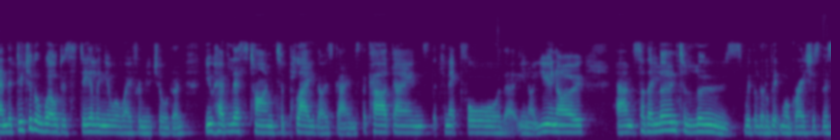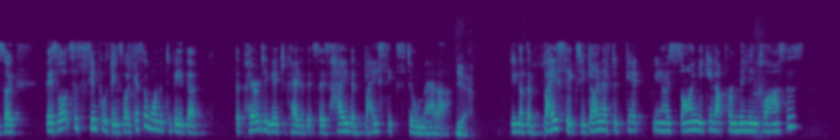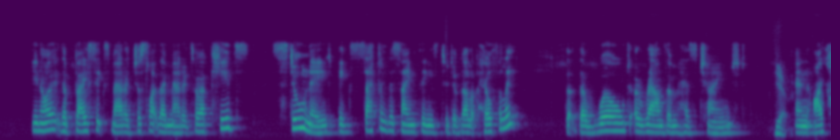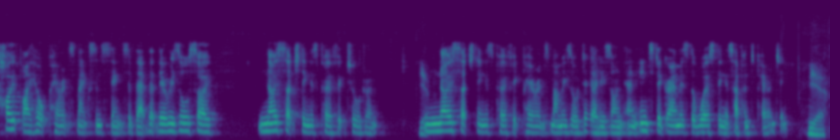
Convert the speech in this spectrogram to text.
and the digital world is stealing you away from your children, you have less time to play those games, the card games, the Connect Four, the you know, you know, um, so they learn to lose with a little bit more graciousness. So there's lots of simple things. So I guess I wanted to be the the parenting educator that says, "Hey, the basics still matter." Yeah. You know, the basics. You don't have to get you know sign your kid up for a million classes. You know, the basics matter just like they mattered. So our kids still need exactly the same things to develop healthily. That the world around them has changed. Yeah. And I hope I help parents make some sense of that, that there is also no such thing as perfect children. Yeah. No such thing as perfect parents, mummies or daddies on and Instagram is the worst thing that's happened to parenting. Yeah.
